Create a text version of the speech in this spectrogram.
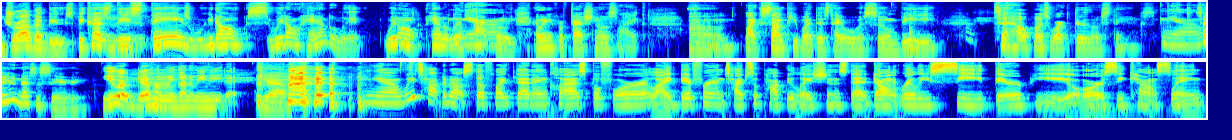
drug abuse because these things we don't we don't handle it. We don't handle it Yeah. properly. And we need professionals like um like some people at this table will soon be to help us work through those things Yeah. so you're necessary You are definitely gonna be needed. yeah Yeah, we talked about stuff like that in class before, like different types of populations that don't really see therapy or see counseling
